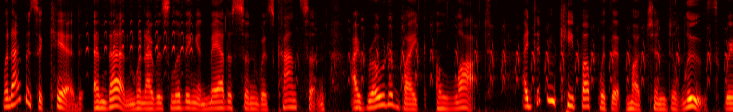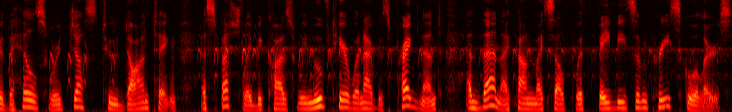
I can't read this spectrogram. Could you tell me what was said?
When I was a kid, and then when I was living in Madison, Wisconsin, I rode a bike a lot. I didn't keep up with it much in Duluth, where the hills were just too daunting, especially because we moved here when I was pregnant, and then I found myself with babies and preschoolers.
